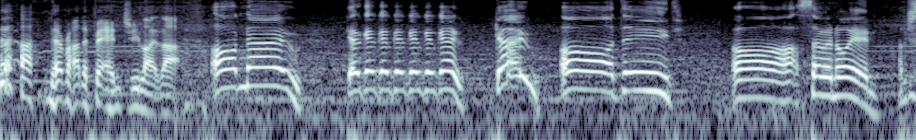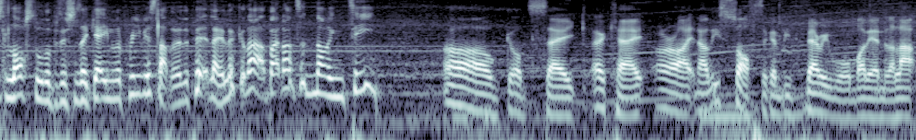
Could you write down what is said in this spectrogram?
I've never had a pit entry like that. Oh, no. Go, go, go, go, go, go, go. Go. Oh, dude. Oh, that's so annoying. I've just lost all the positions I gained on the previous lap. Though, the pit lane. Look at that. Back down to 90. Oh, God's sake. Okay. All right. Now, these softs are going to be very warm by the end of the lap.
